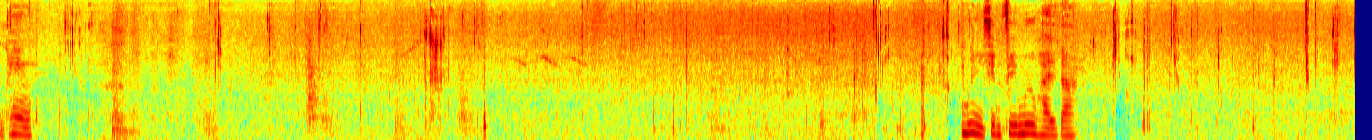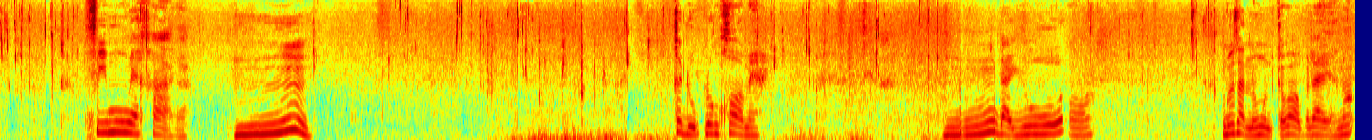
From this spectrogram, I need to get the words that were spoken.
บแห้ง มือนี้กินฝีมือไผ่จ้ะฝีมือแม่ขาดอะอืมกระดูกลงคอไหมอืมได้อยูอ๋อบริษัทนุ่นก็บอกไปได้อะเนาะ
